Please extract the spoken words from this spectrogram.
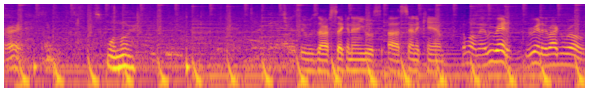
All right. Just one more. It was our second annual uh, Santa Cam. Come on, man. We ready. We ready to rock and roll.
